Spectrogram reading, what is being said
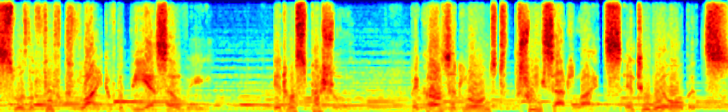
This was the fifth flight of the PSLV, it was special because it launched three satellites into their orbits.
